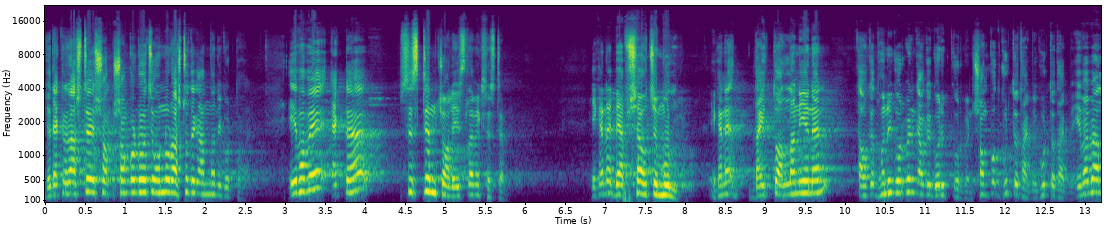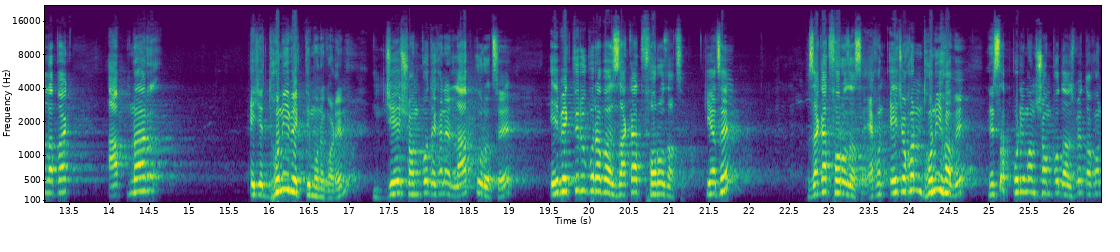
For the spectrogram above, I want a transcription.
যদি একটা রাষ্ট্রের সংকট হচ্ছে অন্য রাষ্ট্র থেকে আমদানি করতে হয়। এভাবে একটা সিস্টেম চলে, ইসলামিক সিস্টেম এখানে ব্যবসা হচ্ছে মূল। এখানে দায়িত্ব আল্লাহ নিয়ে নেন, কাউকে ধনী করবেন, কাউকে গরিব করবেন। সম্পদ ঘুরতে থাকবে ঘুরতে থাকবে। এভাবে আল্লাহ পাক আপনার এই যে ধনী ব্যক্তি মনে করেন, যে সম্পদ এখানে লাভ করেছে, এই ব্যক্তির উপর আবার জাকাত ফরজ আছে। কি আছে? জাকাত ফরজ আছে। এখন এই যখন ধনী হবে, নিসাব পরিমাণ সম্পদ আসবে, তখন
